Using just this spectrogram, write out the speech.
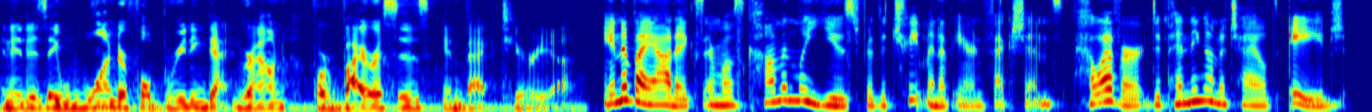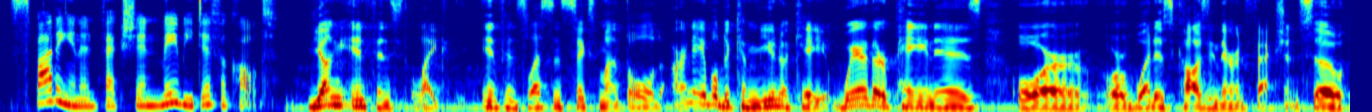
and it is a wonderful breeding ground for viruses and bacteria. Antibiotics are most commonly used for the treatment of ear infections. However, depending on a child's age, spotting an infection may be difficult. Young infants, like infants less than six months old, aren't able to communicate where their pain is or, or what is causing their infection. So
